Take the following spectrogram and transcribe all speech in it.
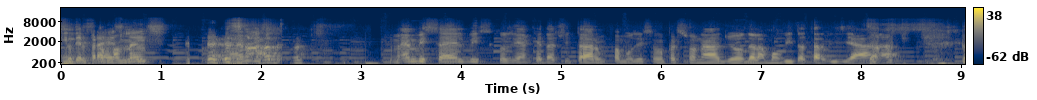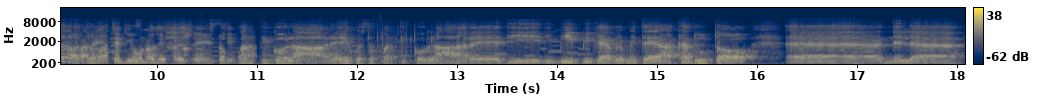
In the Sempre- Presleys. Esatto. Memphis Elvis, così anche da citare un famosissimo personaggio della movida tarvisiana. Però ho Parente trovato di uno dei questo presenti. particolare, questo particolare di, di Bibi che ovviamente è accaduto eh, nel,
